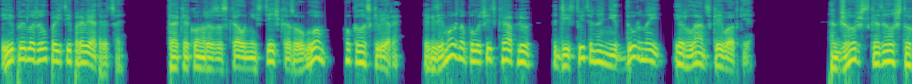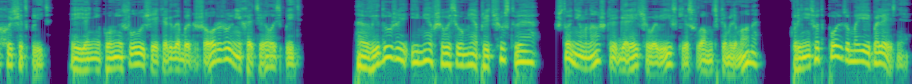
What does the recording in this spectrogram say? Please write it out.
и предложил пойти проветриться, так как он разыскал местечко за углом около сквера, где можно получить каплю действительно недурной ирландской водки. Джордж сказал, что хочет пить, и я не помню случая, когда бы Джорджу не хотелось пить. Ввиду же имевшегося у меня предчувствия, что немножко горячего виски с ломтиком лимона принесет пользу моей болезни,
